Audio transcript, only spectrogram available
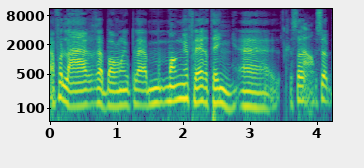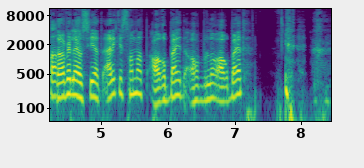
ja, for lærere, barnehagepleiere, mange flere ting. Eh, Så, Ja, så da- da vil jeg jo si at er det ikke sånn at arbeid avler arbeid?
